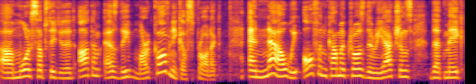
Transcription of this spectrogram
uh, more substituted atom as the Markovnikov's product. And now we often come across the reactions that make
